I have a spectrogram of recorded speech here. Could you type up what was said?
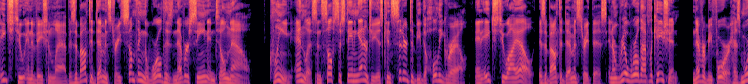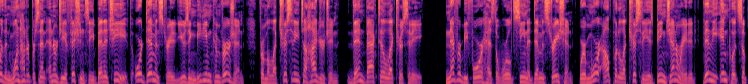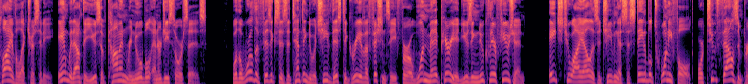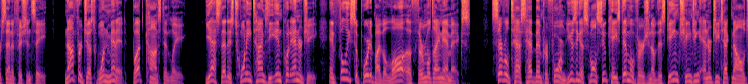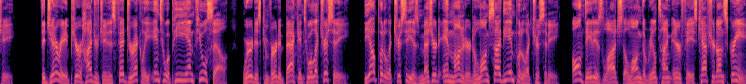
H2 Innovation Lab is about to demonstrate something the world has never seen until now. Clean, endless, and self sustaining energy is considered to be the holy grail, and H2IL is about to demonstrate this in a real world application. Never before has more than 100% energy efficiency been achieved or demonstrated using medium conversion from electricity to hydrogen, then back to electricity. Never before has the world seen a demonstration where more output electricity is being generated than the input supply of electricity, and without the use of common renewable energy sources. While the world of physics is attempting to achieve this degree of efficiency for a one minute period using nuclear fusion, H2IL is achieving a sustainable 20 fold or 2000% efficiency, not for just one minute, but constantly. Yes, that is 20 times the input energy and fully supported by the law of thermodynamics. Several tests have been performed using a small suitcase demo version of this game changing energy technology. The generated pure hydrogen is fed directly into a PEM fuel cell, where it is converted back into electricity. The output electricity is measured and monitored alongside the input electricity. All data is lodged along the real time interface captured on screen.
